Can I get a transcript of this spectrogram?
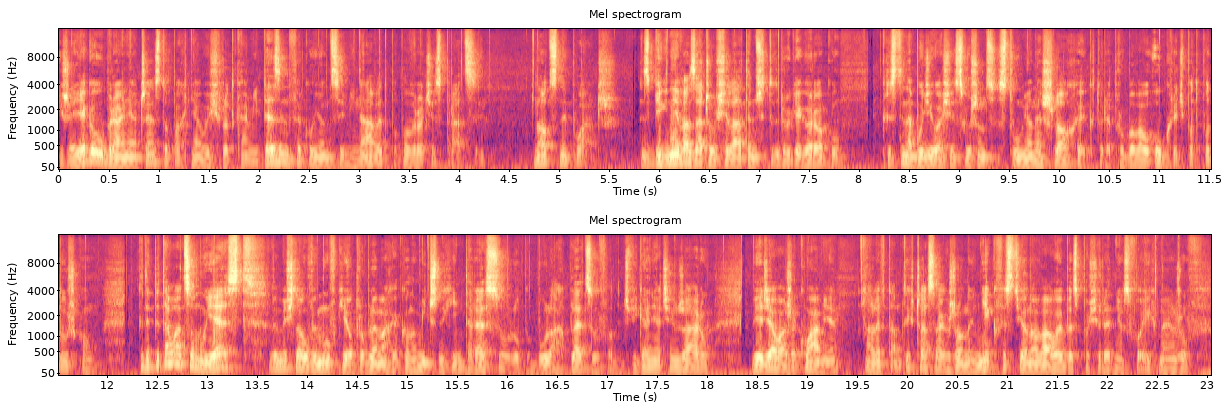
i że jego ubrania często pachniały środkami dezynfekującymi nawet po powrocie z pracy. Nocny płacz. Zbigniewa zaczął się latem 1942 roku. Krystyna budziła się słysząc stłumione szlochy, które próbował ukryć pod poduszką. Gdy pytała, co mu jest, wymyślał wymówki o problemach ekonomicznych interesu lub bólach pleców od dźwigania ciężaru. Wiedziała, że kłamie, ale w tamtych czasach żony nie kwestionowały bezpośrednio swoich mężów.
